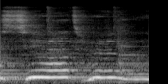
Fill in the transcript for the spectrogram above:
I see right through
